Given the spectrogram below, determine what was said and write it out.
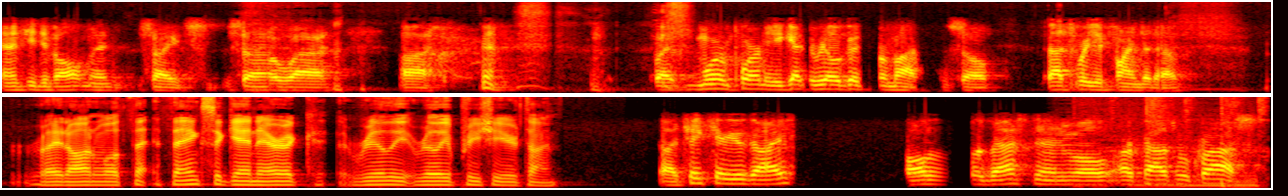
anti-development sites. So, uh, uh, but more importantly, you get the real good from us. So that's where you find it out. Right on. Well, th- thanks again, Eric. Really, really appreciate your time. Uh, take care, you guys. All the best, and we'll our paths will cross.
